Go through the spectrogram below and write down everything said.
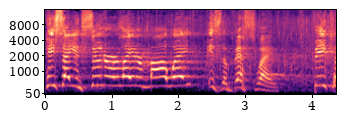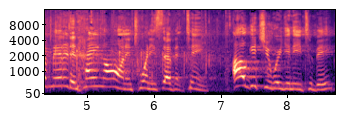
He's saying sooner or later, my way is the best way. Be committed and hang on in 2017. I'll get you where you need to be.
